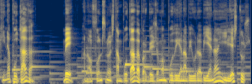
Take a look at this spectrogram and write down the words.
Quina putada. Bé, en el fons no és tan putada, perquè jo me'n podia anar a viure a Viena i llestos.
